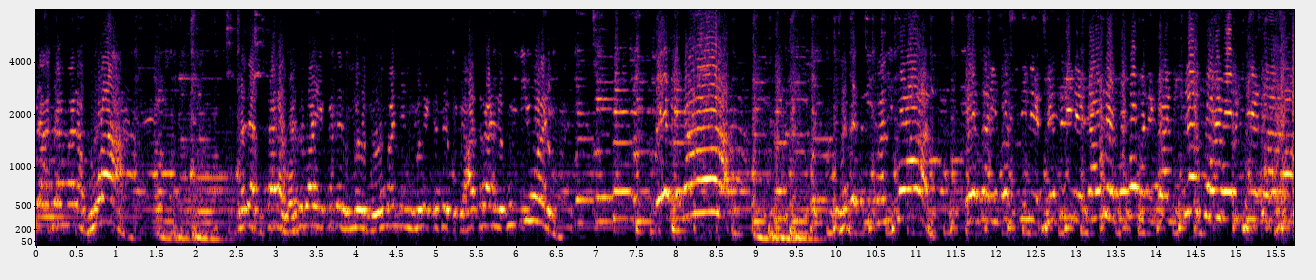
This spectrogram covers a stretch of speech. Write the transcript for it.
દાદા, મારા ભુવા. કદાચ તારા વડવાએ કદાચ મને ભગવાનને મને કદાચ યાત્રાને પૂછી હોય. એ બેટા જગતની માલિકોન એ તારી છેતરીને જાવ ને બાબા મને ગાંધી ને કોઈ ઓળખે ના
